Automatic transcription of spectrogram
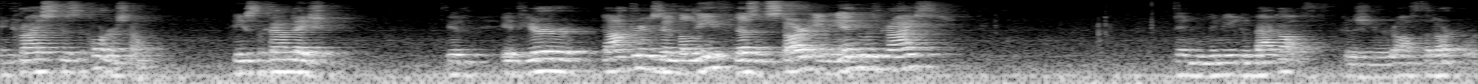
And Christ is the cornerstone. He's the foundation. If, if your doctrines and belief doesn't start and end with Christ, then we need to back off because you're off the dartboard.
